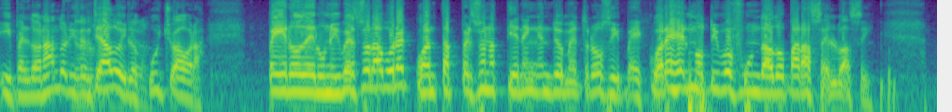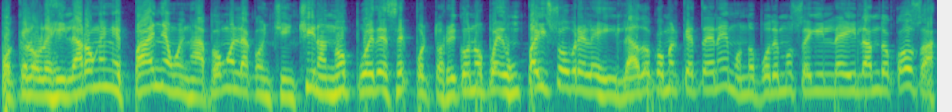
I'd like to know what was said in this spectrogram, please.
y perdonando, licenciado, y lo escucho ahora, pero del universo laboral, ¿cuántas personas tienen endometriosis? ¿Cuál es el motivo fundado para hacerlo así? Porque lo legislaron en España o en Japón o en la Conchinchina. No puede ser, Puerto Rico no puede, un país sobre legislado como el que tenemos, no podemos seguir legislando cosas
